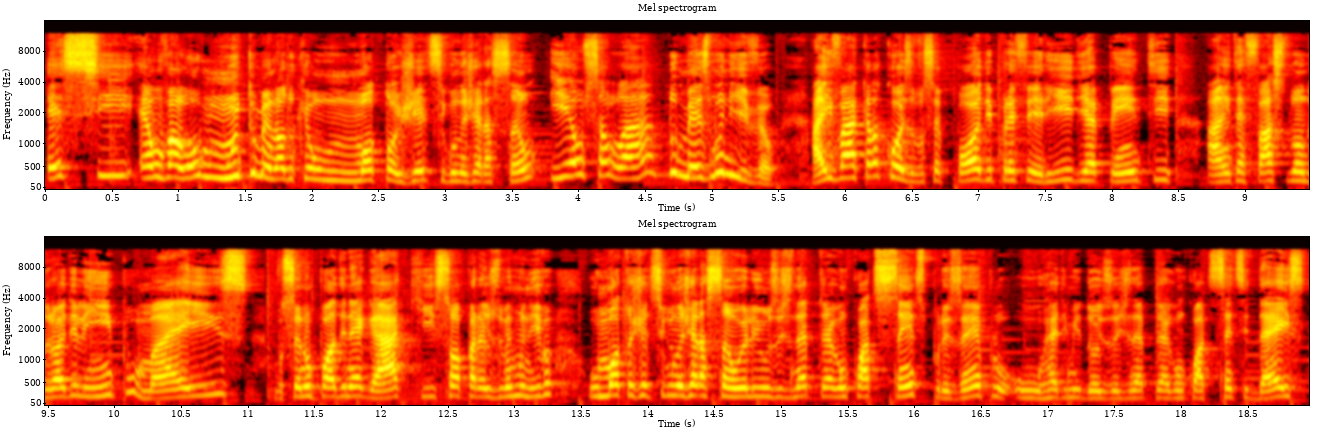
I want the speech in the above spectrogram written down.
esse é um valor muito menor do que um Moto G de segunda geração e é um celular do mesmo nível. Aí vai aquela coisa, você pode preferir de repente a interface do Android limpo, mas você não pode negar que são aparelhos do mesmo nível. O Moto G de segunda geração, ele usa Snapdragon 400, por exemplo, o Redmi 2 usa Snapdragon 410,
